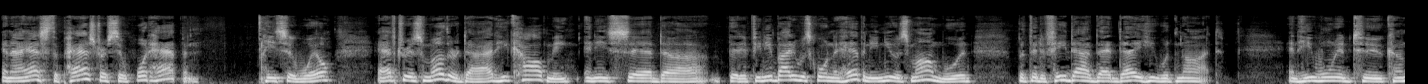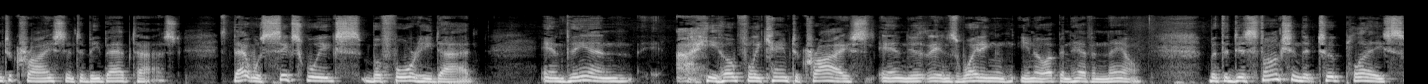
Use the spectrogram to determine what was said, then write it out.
And I asked the pastor, I said, "What happened?" He said, "Well." After his mother died, he called me and he said uh, that if anybody was going to heaven, he knew his mom would, but that if he died that day, he would not and he wanted to come to Christ and to be baptized. That was six weeks before he died. And then uh, he hopefully came to Christ and is, is waiting, you know, up in heaven now. But the dysfunction that took place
